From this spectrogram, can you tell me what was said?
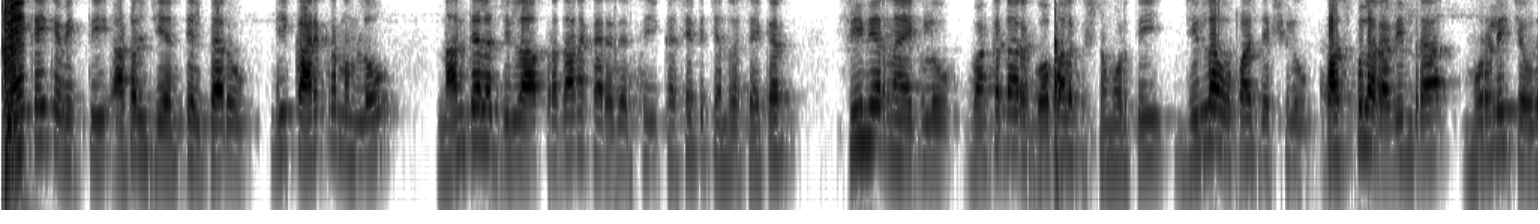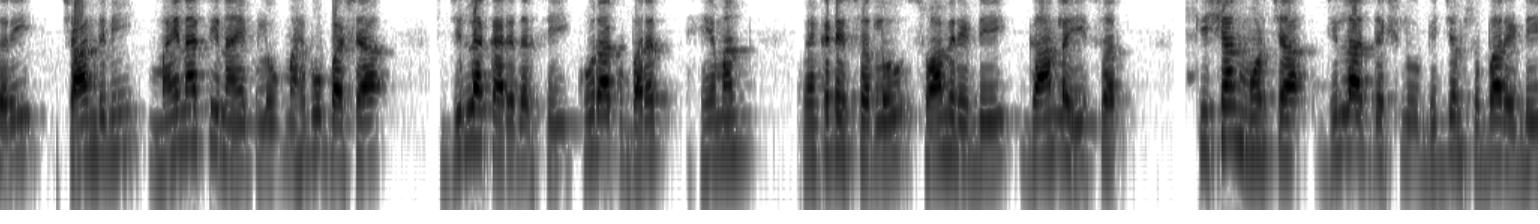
ఏకైక వ్యక్తి అటల్జీ అని తెలిపారు. ఈ కార్యక్రమంలో నంద్యాల జిల్లా ప్రధాన కార్యదర్శి కసేటి చంద్రశేఖర్ సీనియర్ నాయకులు వంకదార గోపాలకృష్ణమూర్తి జిల్లా ఉపాధ్యక్షులు పసుపుల రవీంద్ర మురళీ చౌదరి చాందిని మైనార్టీ నాయకులు మహబూబ్ బాషా జిల్లా కార్యదర్శి కూరాకు భరత్ హేమంత్ వెంకటేశ్వర్లు స్వామిరెడ్డి గాన్ల ఈశ్వర్ కిషాన్ మోర్చా జిల్లా అధ్యక్షులు బిజ్జం సుబ్బారెడ్డి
